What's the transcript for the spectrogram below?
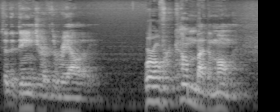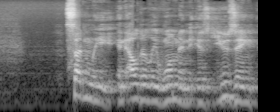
to the danger of the reality. We're overcome by the moment. Suddenly, an elderly woman is using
